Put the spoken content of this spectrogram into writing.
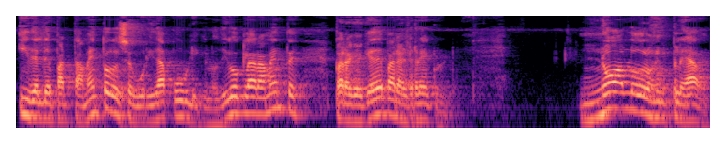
y del Departamento de Seguridad Pública. Lo digo claramente para que quede para el récord. No hablo de los empleados,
